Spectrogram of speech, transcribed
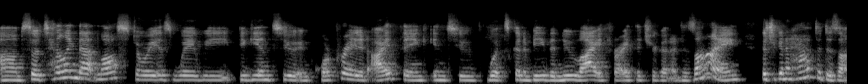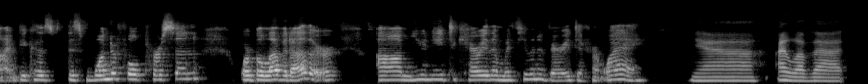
um, so telling that loss story is way we begin to incorporate it i think into what's going to be the new life right that you're going to design that you're going to have to design because this wonderful person or beloved other um, you need to carry them with you in a very different way yeah, I love that.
